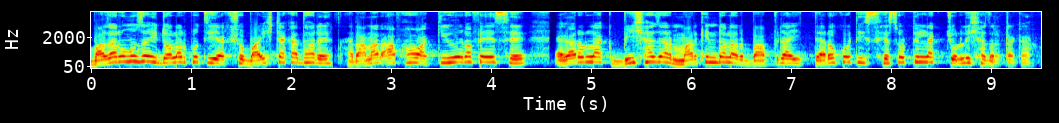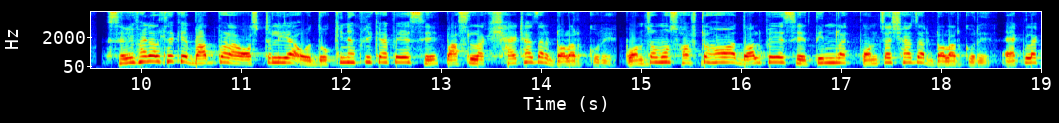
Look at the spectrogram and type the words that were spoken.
বাজার অনুযায়ী ডলার প্রতি একশো বাইশ টাকা ধরে। রানার আপ হওয়া কিউএরা পেয়েছে এগারো লাখ বিশ হাজার মার্কিন ডলার বা প্রায় তেরো কোটি ছেষট্টি লাখ চল্লিশ হাজার টাকা। সেমিফাইনাল থেকে বাদ পড়া অস্ট্রেলিয়া ও দক্ষিণ আফ্রিকা পেয়েছে পাঁচ লাখ ষাট হাজার ডলার করে। পঞ্চম ও ষষ্ঠ হওয়া দল পেয়েছে তিন লাখ পঞ্চাশ হাজার ডলার করে। এক লাখ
